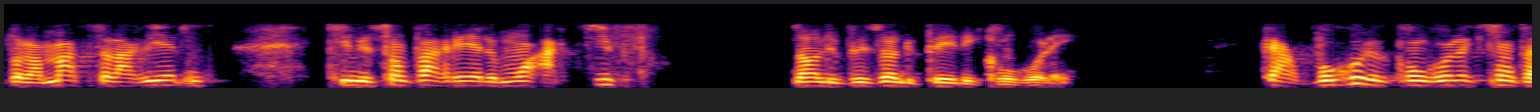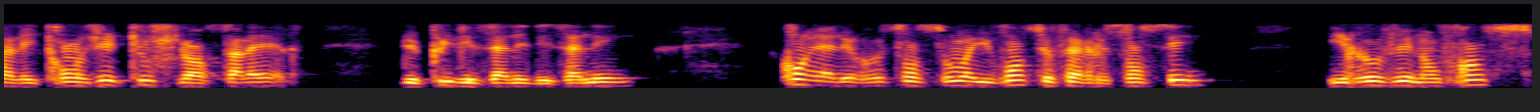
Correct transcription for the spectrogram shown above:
sur la masse salariale qui ne sont pas réellement actifs dans le besoin de payer les Congolais. Car beaucoup de Congolais qui sont à l'étranger touchent leur salaire depuis des années et des années. Quand il y a les recensements, ils vont se faire recenser, ils reviennent en France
